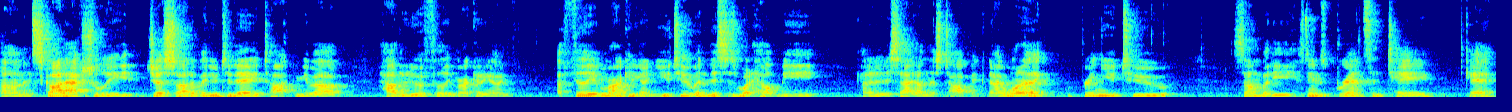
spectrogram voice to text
Um, and Scott actually just saw the video today talking about how to do affiliate marketing on affiliate marketing on YouTube, and this is what helped me kind of decide on this topic. Now I want to bring you to somebody. His name is Branson Tay. Okay,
